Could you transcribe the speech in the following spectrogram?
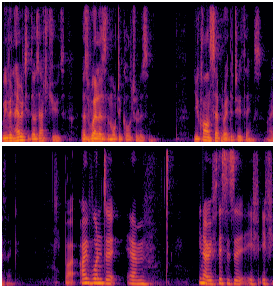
we've inherited those attitudes as well as the multiculturalism. You can't separate the two things, I think. But I wonder, um, you know, if this is a if if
